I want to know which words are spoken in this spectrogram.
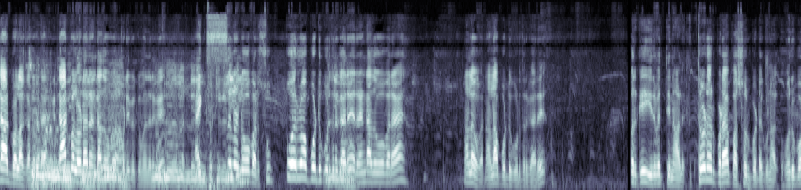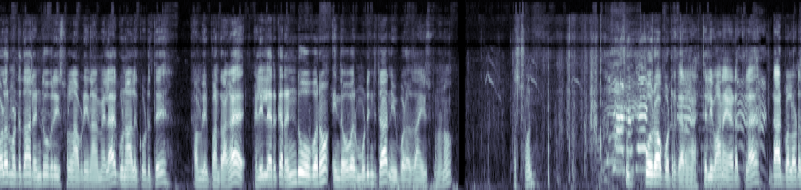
டாட் பால் ஆக்கணும் டாட் பாலோட ரெண்டாவது ஓவர் முடிவுக்கு வந்திருக்கு. எக்ஸலண்ட் ஓவர் சூப்பர்வாக போட்டு கொடுத்துருக்காரு. ரெண்டாவது ஓவரை நல்ல ஓவர் நல்லா போட்டு கொடுத்துருக்காரு. ஓவருக்கு இருபத்தி நாலு தேர்ட் ஓவர் பட ஃபர்ஸ்ட் ஓவர் போட்ட குணால். ஒரு பவுலர் மட்டும் தான் ரெண்டு ஓவர் யூஸ் பண்ணலாம் அப்படின்னா மேலே குணாலுக்கு கொடுத்து கம்ப்ளீட் பண்ணுறாங்க வெளியில் இருக்க ரெண்டு ஓவரும் இந்த ஓவர் முடிஞ்சிட்டா நியூ பவுலர் தான் யூஸ் பண்ணணும். ஃபர்ஸ்ட் ஒன் சூப்பராக போட்டிருக்காருங்க. தெளிவான இடத்துல டாட் பாலோட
